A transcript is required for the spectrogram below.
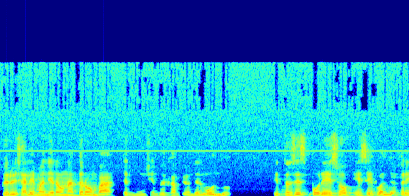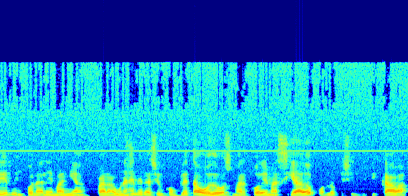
pero esa Alemania era una tromba, terminó siendo el campeón del mundo. Entonces, por eso, ese gol de Freddy Rincón a Alemania, para una generación completa o dos, marcó demasiado por lo que significaba.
